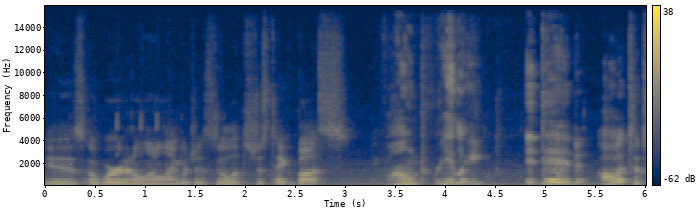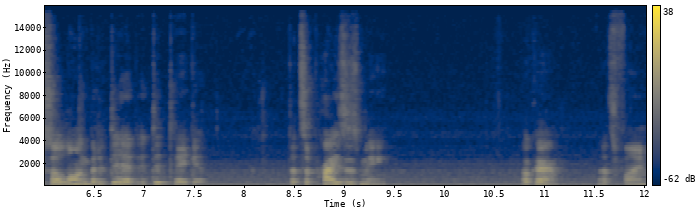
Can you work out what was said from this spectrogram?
is a word in a lot of languages, so let's just take bus. It won't, really. It did. Oh, it took so long, but it did. It did take it. That surprises me. Okay, that's fine.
